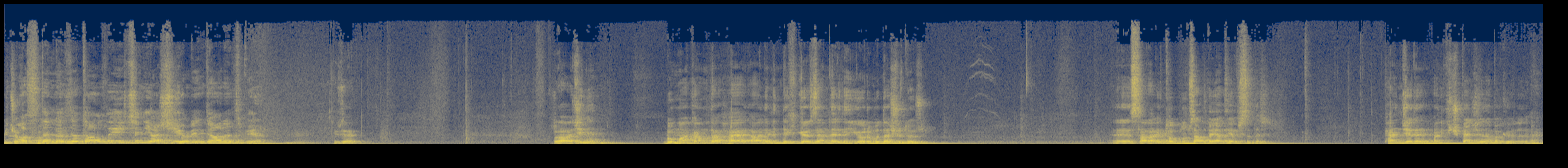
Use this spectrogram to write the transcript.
birçok Aslında konuda- lezzet aldığı için yaşıyor, intihar etmiyor. Güzel. Raci'nin bu makamda hayal alemindeki gözlemlerinin yorumu da şudur. Ee, saray toplumsal hayat yapısıdır. Pencere, hani küçük pencereden bakıyordu değil mi?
